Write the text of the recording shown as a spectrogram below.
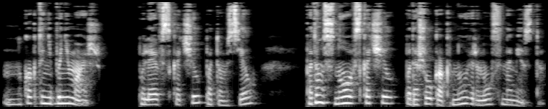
Ну как ты не понимаешь? Пыляев вскочил, потом сел, потом снова вскочил, подошел к окну, вернулся на место.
